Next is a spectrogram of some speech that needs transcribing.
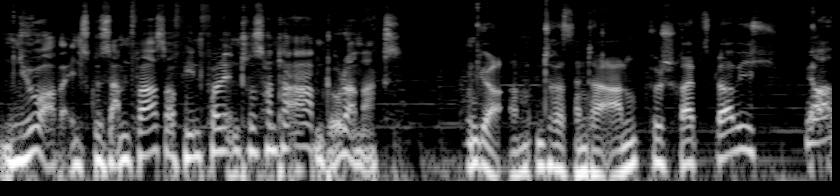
ja, aber insgesamt war es auf jeden Fall ein interessanter Abend, oder Max? Ja, ein interessanter Abend beschreibt es, glaube ich, ja,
